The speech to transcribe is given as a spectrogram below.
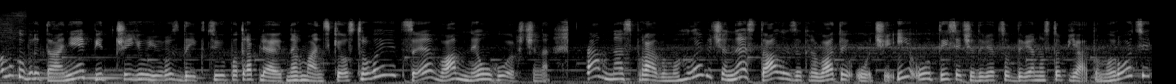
Великобританія, під чию юрисдикцію потрапляють Нормандські острови, це вам не Угорщина. Там на справи Могилевича не стали закривати очі, і у 1995 році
